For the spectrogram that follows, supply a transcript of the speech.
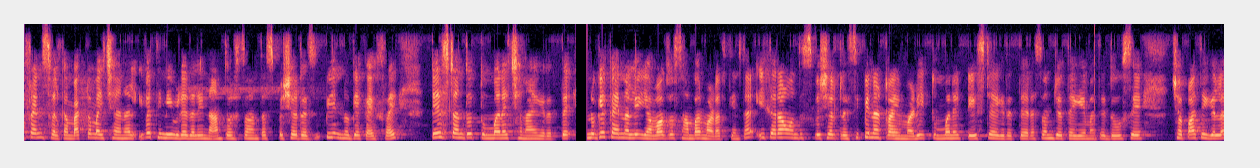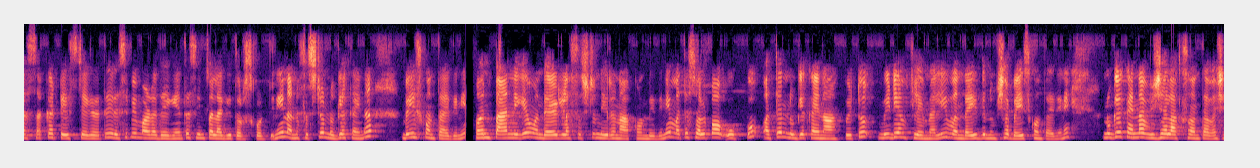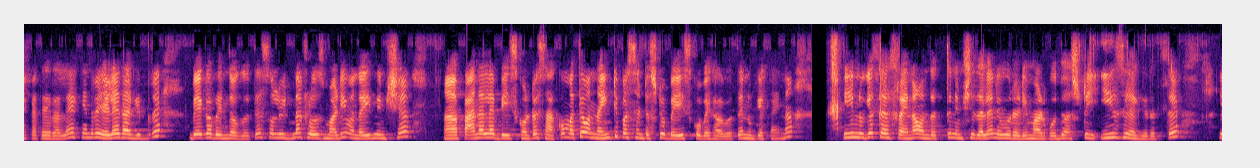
Hello friends welcome back to my channel ಇವತ್ತಿನ ಈ ವಿಡಿಯೋದಲ್ಲಿ ನಾನು ತೋರಿಸ್ತೋಂಥ ಸ್ಪೆಷಲ್ ರೆಸಿಪಿ ನುಗ್ಗೆಕಾಯಿ ಫ್ರೈ ಟೇಸ್ಟ್ ಅಂತೂ ತುಂಬಾ ಚೆನ್ನಾಗಿರುತ್ತೆ. ನುಗ್ಗೆಕಾಯಿನಲ್ಲಿ ಯಾವಾಗಲೂ ಸಾಂಬಾರು ಮಾಡೋದಕ್ಕಿಂತ ಈ ಥರ ಒಂದು ಸ್ಪೆಷಲ್ ರೆಸಿಪಿನ ಟ್ರೈ ಮಾಡಿ ತುಂಬಾ ಟೇಸ್ಟಿಯಾಗಿರುತ್ತೆ ರಸಂ ಜೊತೆಗೆ ಮತ್ತು ದೋಸೆ, ಚಪಾತಿಗೆಲ್ಲ ಸಖತ್ ಟೇಸ್ಟಿಯಾಗಿರುತ್ತೆ ರೆಸಿಪಿ ಮಾಡೋದು ಹೇಗೆ ಅಂತ ಸಿಂಪಲ್ಲಾಗಿ ತೋರಿಸ್ಕೊಡ್ತೀನಿ. ನಾನು ಫಸ್ಟು ನುಗ್ಗೆಕಾಯಿನ ಬೇಯಿಸ್ಕೊತಾ ಇದ್ದೀನಿ. ಒಂದು ಪ್ಯಾನಿಗೆ ಒಂದು ಎರಡು ಗ್ಲಾಸ್ ಅಷ್ಟು ನೀರನ್ನು ಹಾಕ್ಕೊಂಡಿದ್ದೀನಿ. ಮತ್ತು ಸ್ವಲ್ಪ ಉಪ್ಪು ಮತ್ತು ನುಗ್ಗೆಕಾಯಿನ ಹಾಕ್ಬಿಟ್ಟು ಮೀಡಿಯಂ ಫ್ಲೇಮ್ನಲ್ಲಿ ಒಂದು ಐದು ನಿಮಿಷ ಬೇಯಿಸ್ಕೊತಾ ಇದ್ದೀನಿ. ನುಗ್ಗೆಕಾಯಿನ ವಿಷಲ್ ಹಾಕ್ಸೋವಂಥ ಅವಶ್ಯಕತೆ ಇರಲ್ಲ. ಯಾಕೆಂದರೆ ಎಳೆದಾಗಿದ್ದರೆ ಬೇಗ ಬೆಂದೋಗುತ್ತೆ. ಸೊ ಲಿಡ್ನ ಕ್ಲೋಸ್ ಮಾಡಿ ಒಂದು ಐದು ನಿಮಿಷ ಪ್ಯಾನಲ್ಲೇ ಬೇಯಿಸ್ಕೊಂಡ್ರೆ ಸಾಕು. ಮತ್ತೆ ಒಂದು ನೈಂಟಿ ಪರ್ಸೆಂಟ್ ಅಷ್ಟು ಬೇಯಿಸ್ಕೋಬೇಕಾಗುತ್ತೆ ನುಗ್ಗೆಕಾಯಿನ. ಈ ನುಗ್ಗೆಕಾಯಿ ಫ್ರೈನ ಒಂದು ಹತ್ತು ನಿಮಿಷದಲ್ಲೇ ನೀವು ರೆಡಿ ಮಾಡ್ಬೋದು. ಅಷ್ಟು ಈಸಿಯಾಗಿರುತ್ತೆ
